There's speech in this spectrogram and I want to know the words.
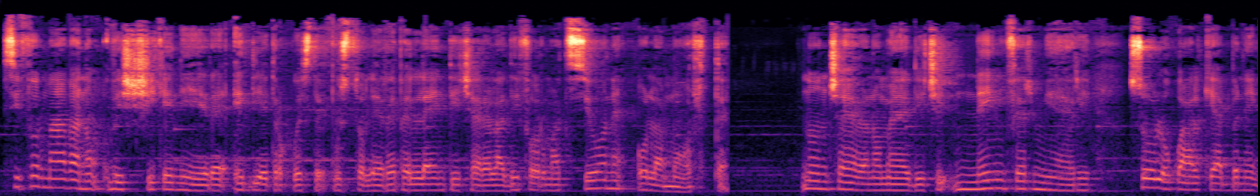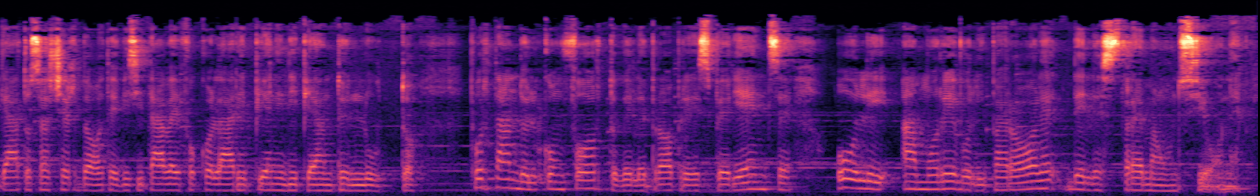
Si formavano vesciche nere e dietro queste pustole repellenti c'era la deformazione o la morte. Non c'erano medici né infermieri, solo qualche abnegato sacerdote visitava i focolari pieni di pianto e lutto, portando il conforto delle proprie esperienze o le amorevoli parole dell'estrema unzione.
